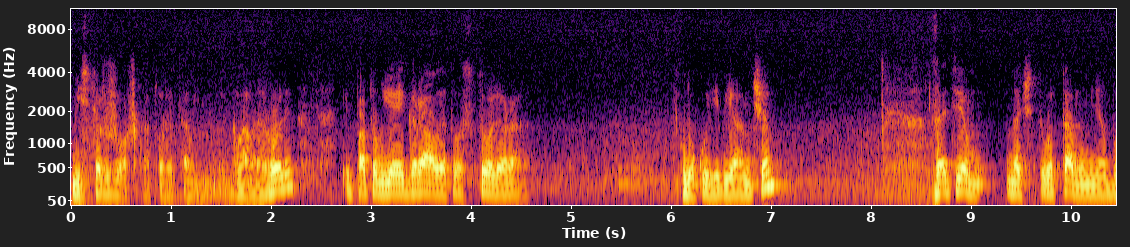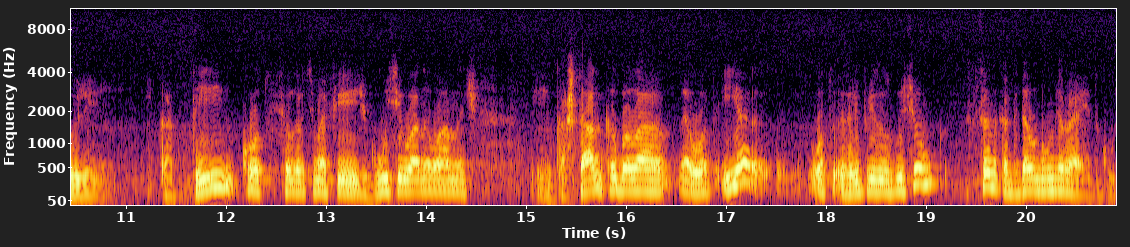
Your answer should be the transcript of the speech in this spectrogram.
мистер Жорж, который там главной роли. И потом я играл этого столяра Луку Демьяновича. Затем, значит, вот там у меня были коты, кот Федор Тимофеевич, гусь Иван Иванович, и каштанка была. Вот. И я, вот реприза с гусем, сцена, когда он умирает, гусь.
